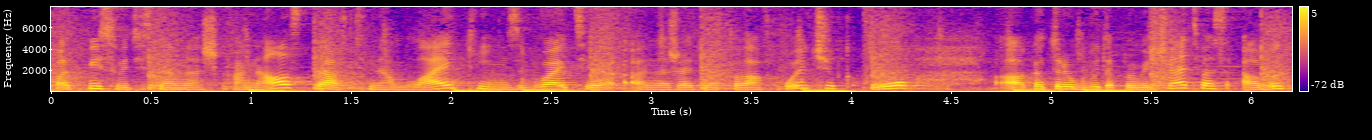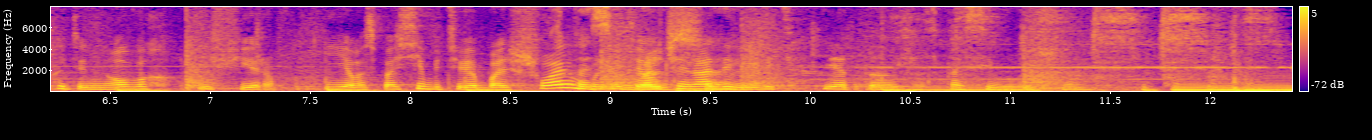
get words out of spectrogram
Подписывайтесь на наш канал, ставьте нам лайки. Не забывайте нажать на колокольчик, о, э, который будет оповещать вас о выходе новых эфиров. Ева, спасибо тебе большое. Спасибо Мы тебя большое. очень рады видеть. Я тоже. Спасибо большое.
